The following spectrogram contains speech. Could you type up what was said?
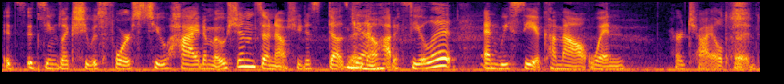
it's it seems like she was forced to hide emotion, so now she just doesn't Yeah. know how to feel it, and we see it come out when her childhood.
